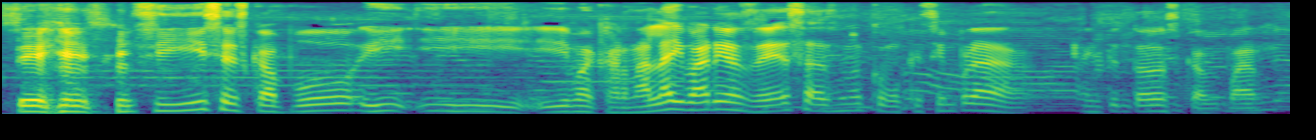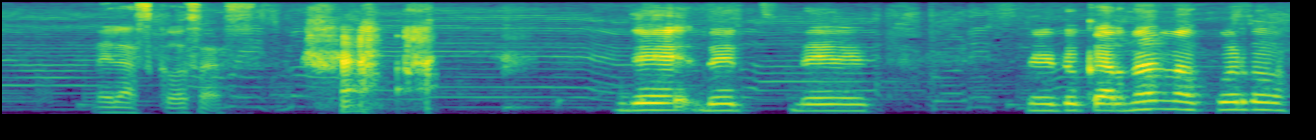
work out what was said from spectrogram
Sí, sí. Sí, se escapó y, y, y mi carnal hay varias de esas, ¿no? Como que siempre ha, ha intentado escapar de las cosas. De, de, de, de tu carnal me acuerdo.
